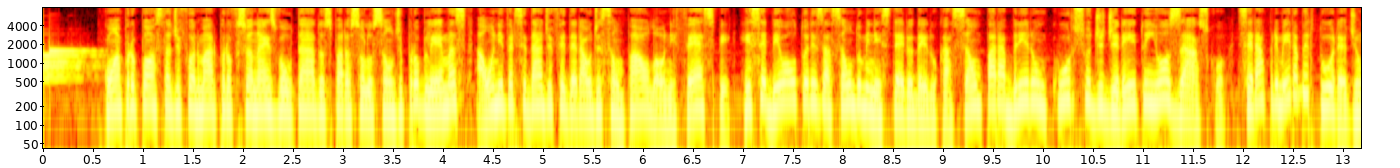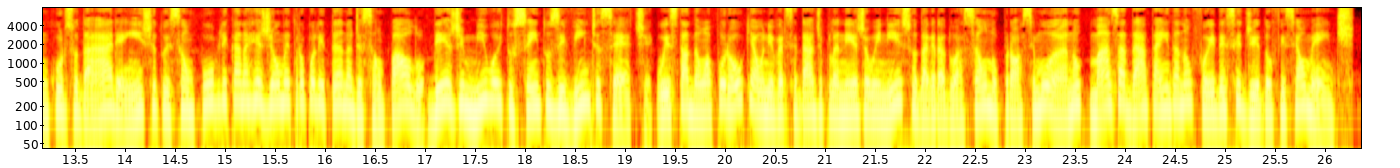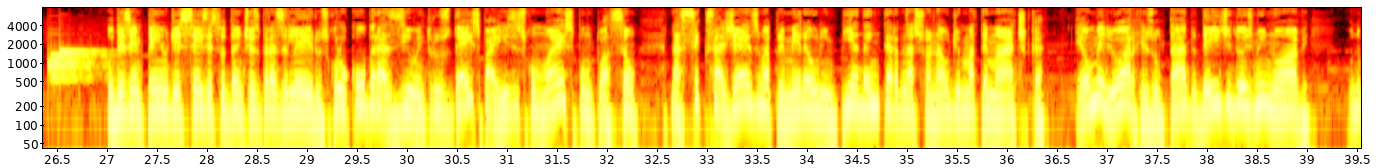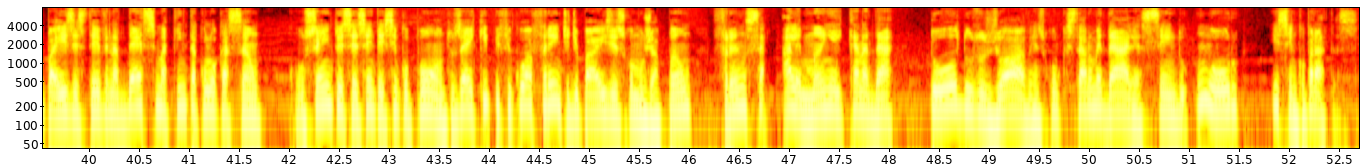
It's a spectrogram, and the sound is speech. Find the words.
Com a proposta de formar profissionais voltados para a solução de problemas, a Universidade Federal de São Paulo, a Unifesp, recebeu autorização do Ministério da Educação para abrir um curso de direito em Osasco. Será a primeira abertura de um curso da área em instituição pública na região metropolitana de São Paulo desde 1827. O Estadão apurou que a universidade planeja o início da graduação no próximo ano, mas a data ainda não foi decidida oficialmente. O desempenho de seis estudantes brasileiros colocou o Brasil entre os dez países com mais pontuação na 61ª Olimpíada Internacional de Matemática. É o melhor resultado desde 2009, quando o país esteve na 15ª colocação. Com 165 pontos, a equipe ficou à frente de países como Japão, França, Alemanha e Canadá. Todos os jovens conquistaram medalhas, sendo um ouro e cinco pratas.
